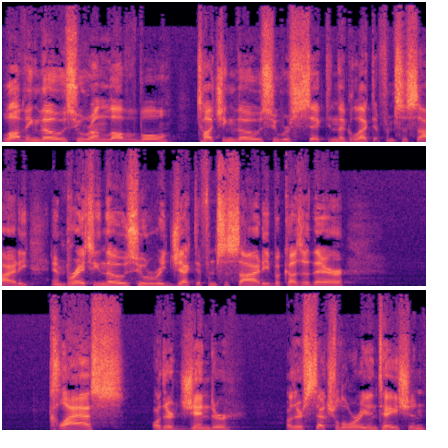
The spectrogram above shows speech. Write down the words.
loving those who were unlovable, touching those who were sick and neglected from society, embracing those who were rejected from society because of their class or their gender or their sexual orientation,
